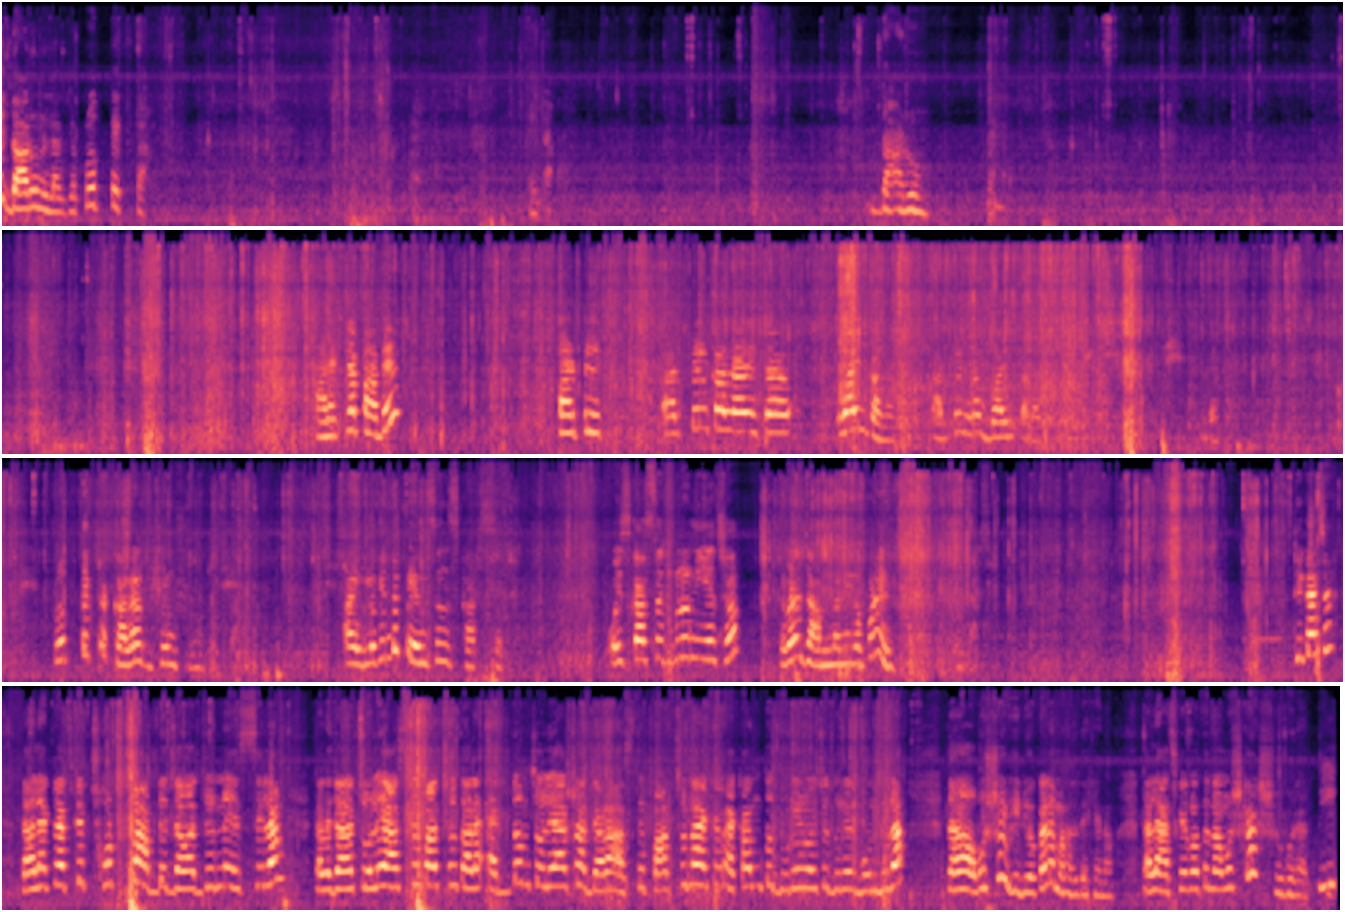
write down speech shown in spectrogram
প্রত্যেকটাই দারুণ লাগছে প্রত্যেকটা। দারুণ। আর একটা পাবে? পার্পেল পার্পেল কালার এটা ওয়াইন কালার। পার্পেল না, ওয়াইন কালার। প্রত্যেকটা কালার ভীষণ সুন্দর। আর এগুলো কিন্তু পেন্সিল স্কার্ট সেট ওই স্কার্ট সেটগুলো নিয়েছো, এবারে জামদানির ওপরে ঠিক আছে? তাহলে একটা আজকে ছোট্ট আপডেট দেওয়ার জন্য এসেছিলাম। তাহলে যারা চলে আসতে পারছ, তারা একদম চলে আসো। আর যারা আসতে পারছ না, একা- একান্ত দূরে রয়েছে, দূরের বন্ধুরা, তারা অবশ্যই ভিডিও কলে মাল দেখে নাও। তাহলে আজকের মতো নমস্কার, শুভরাত্রি।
